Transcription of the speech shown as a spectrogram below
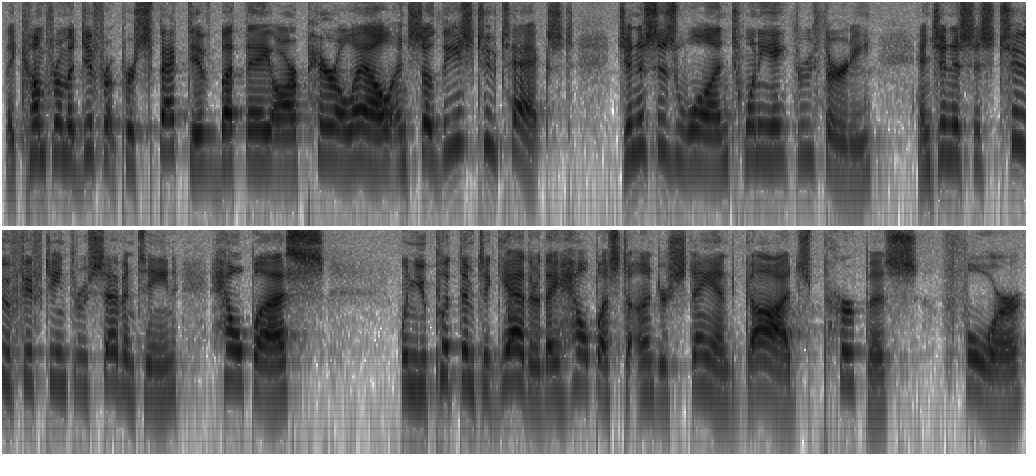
They come from a different perspective, but they are parallel. And so these two texts Genesis 1, 28 through 30, and Genesis 2, 15 through 17 help us, when you put them together, they help us to understand God's purpose for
